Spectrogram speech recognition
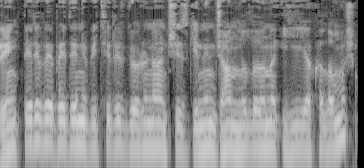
Renkleri ve bedeni bitirir görünen çizginin canlılığını iyi yakalamış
